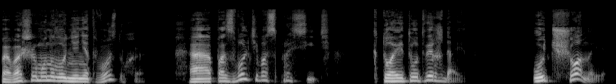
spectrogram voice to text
По-вашему, на Луне нет воздуха? А позвольте вас спросить, кто это утверждает? Ученые.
